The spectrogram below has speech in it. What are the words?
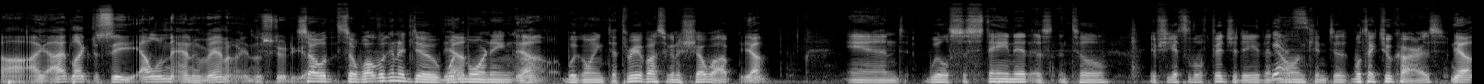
uh, I, I'd like to see Ellen and Havana in the studio. So, so what we're gonna do Yeah. one morning? Yeah. Uh, we're going to three of us are gonna show up, yeah, and we'll sustain it as until if she gets a little fidgety, then Yes. Ellen can just. We'll take two cars. yeah.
